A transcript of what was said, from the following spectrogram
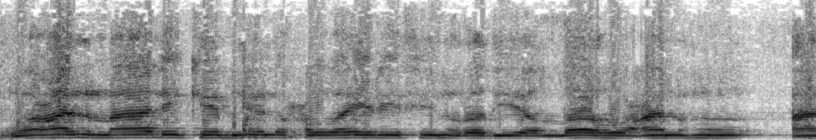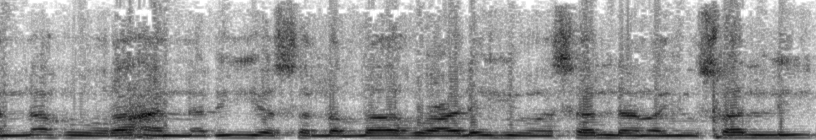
وعن مالك بن الحويرث رضي الله عنه أنه رأى النبي صلى الله عليه وسلم يصلي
